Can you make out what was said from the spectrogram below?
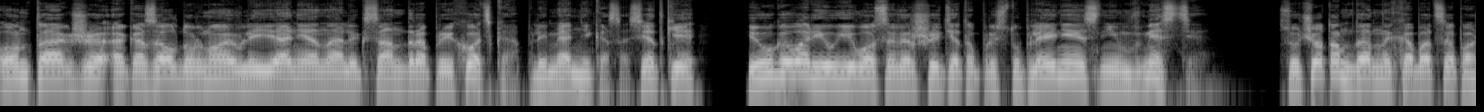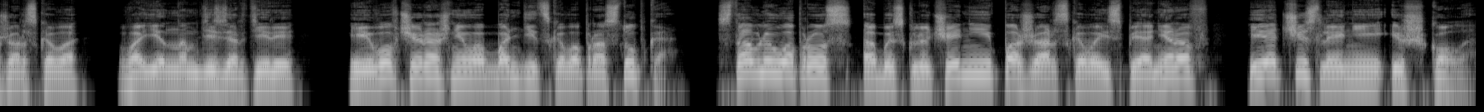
он также оказал дурное влияние на Александра Приходько, племянника соседки, и уговорил его совершить это преступление с ним вместе. С учетом данных об отце Пожарского, военном дезертире и его вчерашнего бандитского проступка, ставлю вопрос об исключении Пожарского из пионеров и отчислении из школы.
